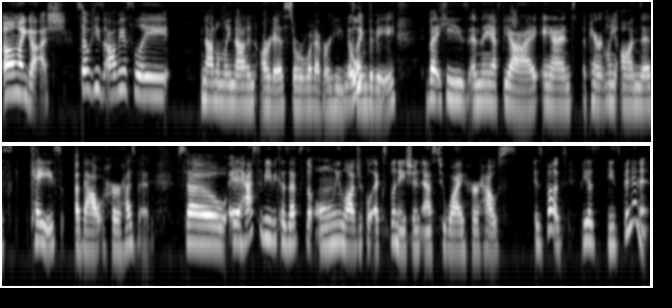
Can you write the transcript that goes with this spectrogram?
oh my gosh. So he's obviously not only not an artist or whatever he Nope. claimed to be, but he's in the FBI and apparently on this case about her husband. So It has to be because that's the only logical explanation as to why her house is bugged because he's been in it.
